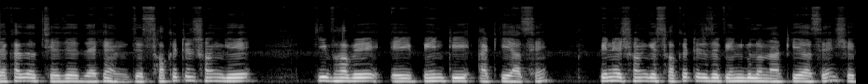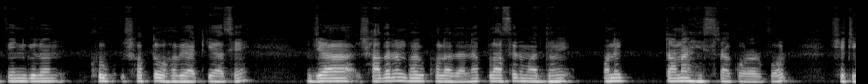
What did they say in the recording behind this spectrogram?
দেখা যাচ্ছে যে দেখেন যে সকেটের সঙ্গে কীভাবে এই পিনটি আটকে আছে। পিনের সঙ্গে সকেটের যে পিনগুলো আটকে আছে, সেই পিনগুলো খুব শক্তভাবে আটকে আছে, যা সাধারণভাবে খোলা যায় না। প্লাসের মাধ্যমে অনেক টানা হিসরা করার পর সেটি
